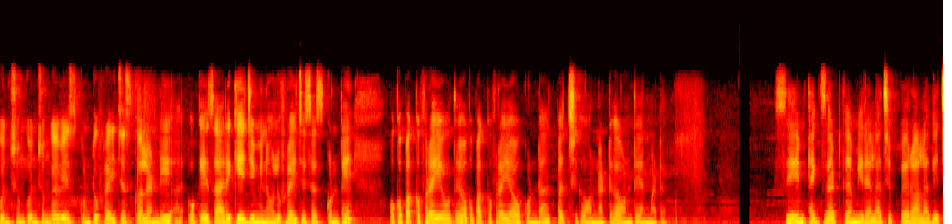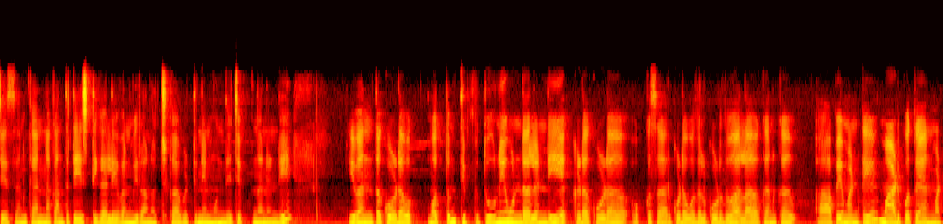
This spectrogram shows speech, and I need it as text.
కొంచెం కొంచెంగా వేసుకుంటూ ఫ్రై చేసుకోవాలండి. ఒకేసారి కేజీ మినుములు ఫ్రై చేసేసుకుంటే ఒక పక్క ఫ్రై అవుతాయి ఒక పక్క ఫ్రై అవ్వకుండా పచ్చిగా ఉన్నట్టుగా ఉంటాయి అన్నమాట సేమ్ ఎగ్జాక్ట్గా మీరు ఎలా చెప్పారో అలాగే చేశాను. కానీ నాకు అంత టేస్టీగా లేవని మీరు అనొచ్చు కాబట్టి నేను ముందే చెప్తున్నానండి. ఇవంతా కూడా మొత్తం తిప్పుతూనే ఉండాలండి. ఎక్కడ కూడా ఒక్కసారి కూడా వదలకూడదు. అలా కనుక ఆపేయమంటే మాడిపోతాయి అన్నమాట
